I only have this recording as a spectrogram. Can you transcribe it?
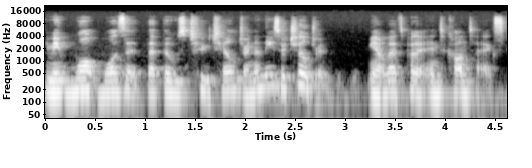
I mean, what was it that those two children, and these are children, you know, let's put it into context,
